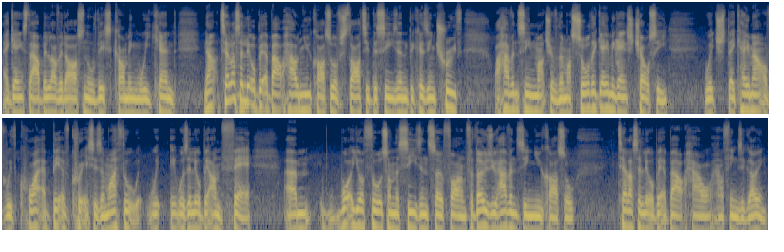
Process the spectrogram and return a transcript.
against our beloved Arsenal this coming weekend. Now, tell us a little bit about how Newcastle have started the season, because in truth, I haven't seen much of them. I saw the game against Chelsea, which they came out of with quite a bit of criticism. I thought it was a little bit unfair. Um, what are your thoughts on the season so far? And for those who haven't seen Newcastle, tell us a little bit about how, how things are going.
